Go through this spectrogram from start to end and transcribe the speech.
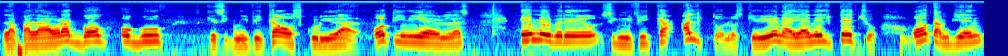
la palabra Gog o Gug, que significa oscuridad o tinieblas, en hebreo significa alto, los que viven allá en el techo, o también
